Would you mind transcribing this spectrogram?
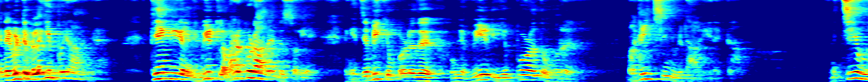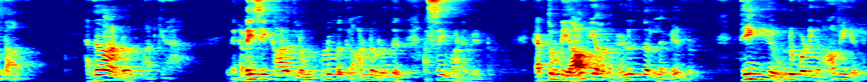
என்னை விட்டு விலகி போயிடாதுங்க தீங்குகள் எங்கள் வீட்டில் வரக்கூடாது என்று சொல்லி நீங்கள் ஜெபிக்கும் பொழுது உங்கள் வீடு எப்பொழுதும் ஒரு மகிழ்ச்சியின் வீடாக இருக்கும் நிச்சயம் உண்டாகும். அதுதான் ஆண்டவர் பார்க்கிறார். இந்த கடைசி காலத்தில் உங்கள் குடும்பத்தில் ஆண்டவர் வந்து அசைவாட வேண்டும். கர்த்தருடைய ஆவியானவர் எழுந்தருள வேண்டும். தீங்குகள் உண்டு பண்ணுகிற ஆவிகளை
